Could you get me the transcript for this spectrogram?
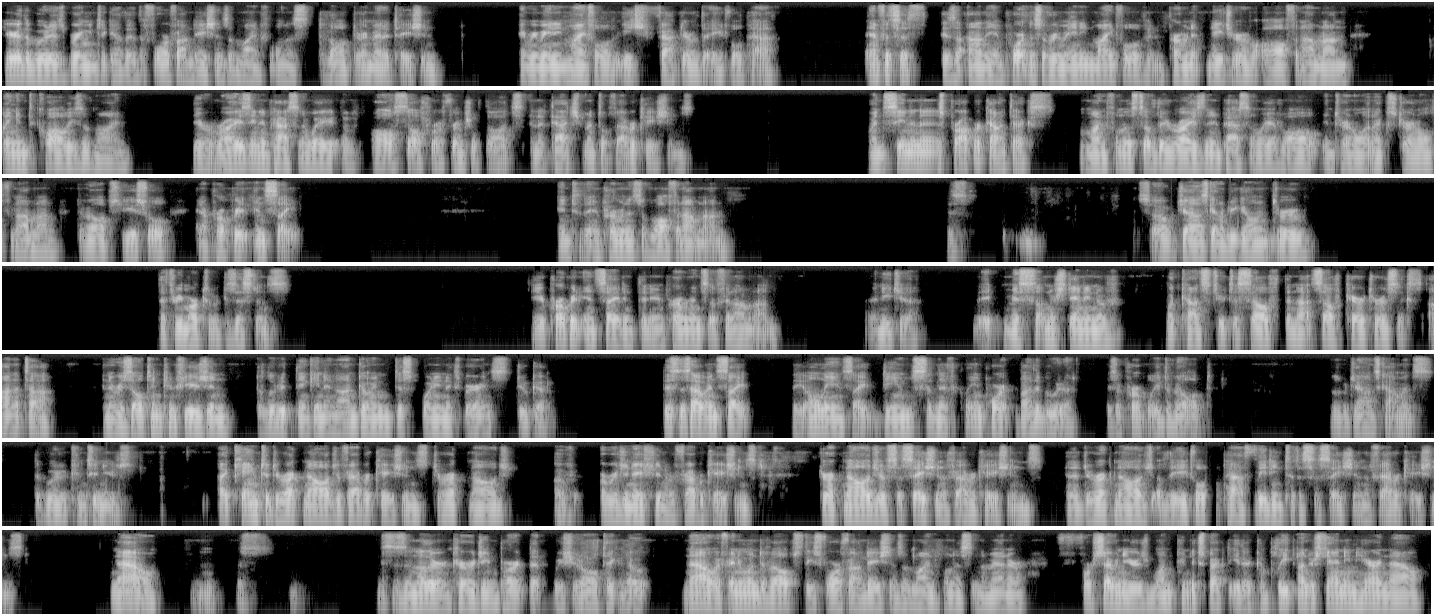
Here, the Buddha is bringing together the four foundations of mindfulness developed during meditation and remaining mindful of each factor of the Eightfold Path. Emphasis is on the importance of remaining mindful of the impermanent nature of all phenomenon clinging to qualities of mind, the arising and passing away of all self referential thoughts and attached mental fabrications, when seen in its proper context, mindfulness of the arising and passing away of all internal and external phenomenon develops useful and appropriate insight into the impermanence of all phenomenon. This So John's going to be going through the three marks of existence. The appropriate insight into the impermanence of phenomenon, anicca, the misunderstanding of what constitutes a self, the not self characteristics, anatta, and the resulting confusion, deluded thinking, and ongoing disappointing experience, dukkha. This is how insight, the only insight deemed significantly important by the Buddha, is appropriately developed. Those were John's comments. The Buddha continues I came to direct knowledge of fabrications, direct knowledge of origination of fabrications, direct knowledge of cessation of fabrications, and a direct knowledge of the Eightfold Path leading to the cessation of fabrications. Now, this, this is another encouraging part that we should all take note. Now, if anyone develops these four foundations of mindfulness in the manner for seven years, one can expect either complete understanding here and now,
